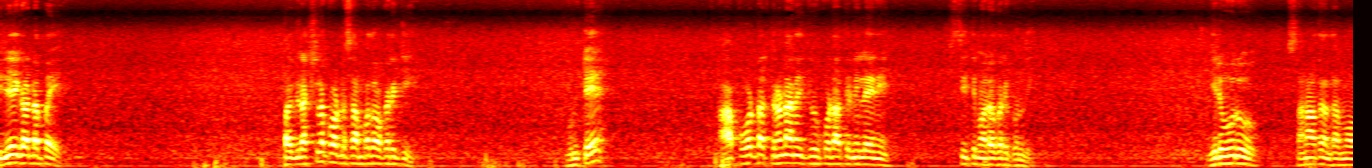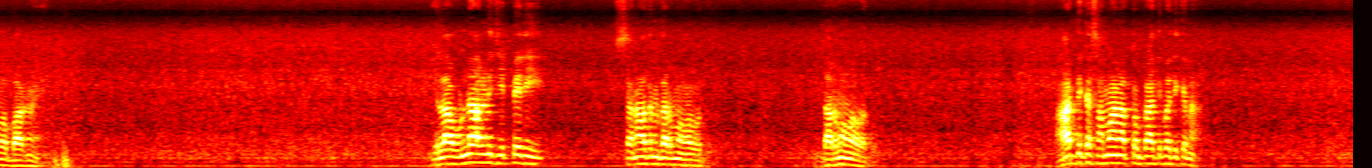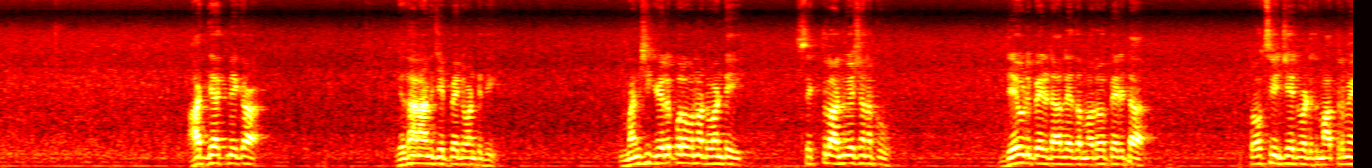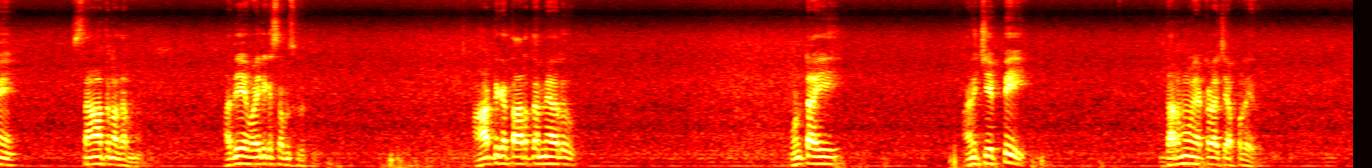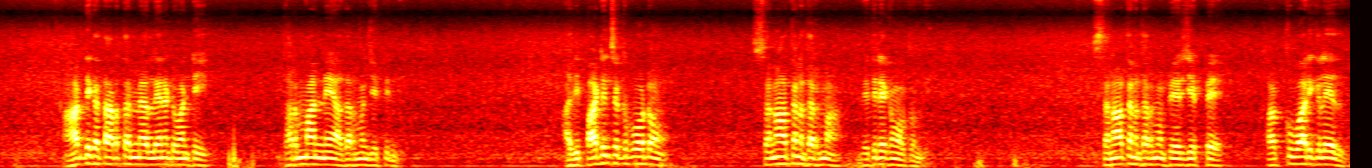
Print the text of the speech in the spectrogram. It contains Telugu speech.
ఇదే గడ్డపై పది లక్షల కోట్ల సంపద ఒకరికి ఉంటే ఆ పూట తినడానికి కూడా తినలేని స్థితి మరొకరికి ఉంది. ఇరువురు సనాతన ధర్మంలో భాగమే. ఇలా ఉండాలని చెప్పేది సనాతన ధర్మం అవ్వదు. ధర్మం అవ్వదు. ఆర్థిక సమానత్వం ప్రాతిపదికన ఆధ్యాత్మిక విధానాన్ని చెప్పేటువంటిది. మనిషికి వెలుపల ఉన్నటువంటి శక్తుల అన్వేషణకు దేవుడి పేరిట లేదా మరో పేరిట ప్రోత్సహించేటువంటిది మాత్రమే సనాతన ధర్మం. అదే వైదిక సంస్కృతి. ఆర్థిక తారతమ్యాలు ఉంటాయి అని చెప్పి ధర్మం ఎక్కడా చెప్పలేదు. ఆర్థిక తారతమ్యాలు లేనటువంటి ధర్మాన్నే ఆ ధర్మం చెప్పింది. అది పాటించకపోవడం సనాతన ధర్మ వ్యతిరేకమవుతుంది. సనాతన ధర్మం పేరు చెప్పే హక్కు వారికి లేదు.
